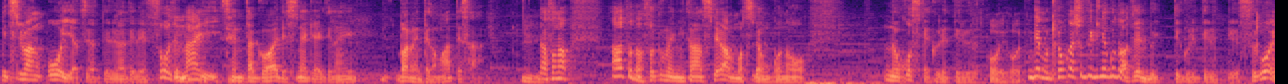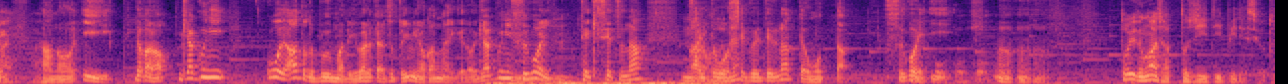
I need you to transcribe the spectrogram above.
一番多いやつやってるだけでそうじゃない選択をあえてしなきゃいけない場面とかもあってさ、うん。だそのアートの側面に関してはもちろんこの残してくれてる。でも教科書的なことは全部言ってくれてるっていうすごい、はいはい。あのいい。だから逆にここでアートの部分まで言われたらちょっと意味わかんないけど逆にすごい適切な回答をしてくれてるなって思った、すごいいい。ほうほうほうう。んうんうん。というのがチャット GTP ですよと。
